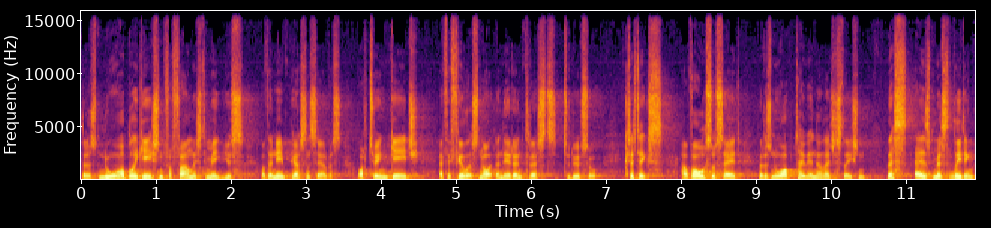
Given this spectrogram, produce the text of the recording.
there is no obligation for families to make use of the named person service or to engage if they feel it's not in their interests to do so. Critics have also said there is no opt-out in the legislation. This is misleading.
